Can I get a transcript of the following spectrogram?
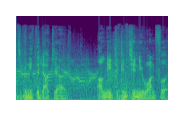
Leads beneath the dockyard. I'll need to continue on foot.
